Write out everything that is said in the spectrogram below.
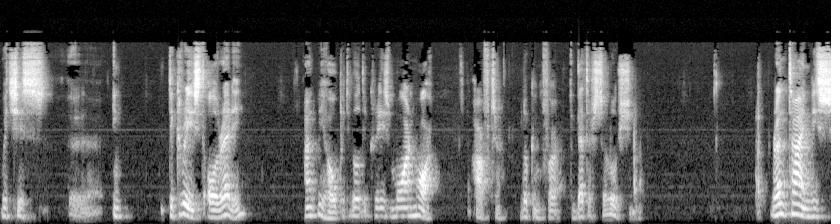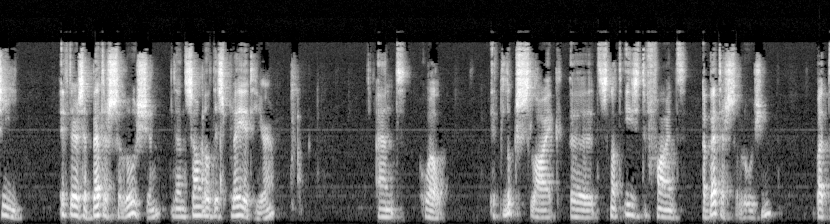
which is uh, decreased already and we hope it will decrease more and more after looking for a better solution. Runtime we see if there's a better solution then SAM will display it here and well it looks like uh, it's not easy to find a better solution but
